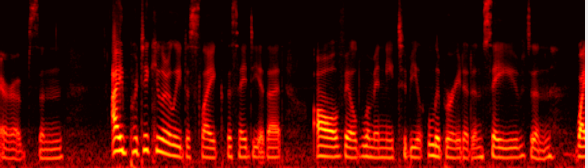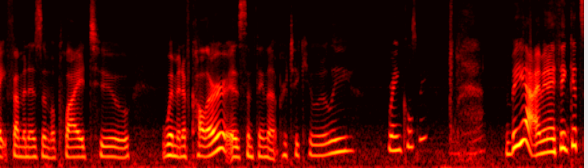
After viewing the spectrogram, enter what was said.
Arabs, and I particularly dislike this idea that all veiled women need to be liberated and saved, and white feminism applied to women of color is something that particularly rankles me. But yeah, I mean, I think it's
